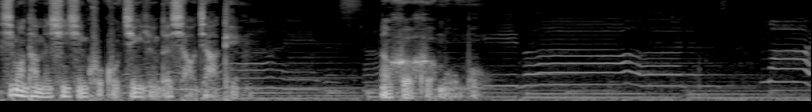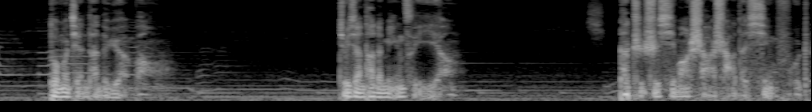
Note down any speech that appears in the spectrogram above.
希望他们辛辛苦苦经营的小家庭能和和睦睦。多么简单的愿望，就像他的名字一样，他只是希望傻傻的幸福着。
